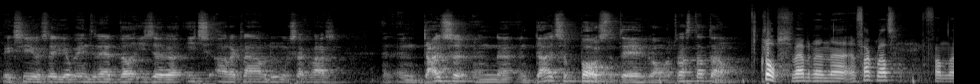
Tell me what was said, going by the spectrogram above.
Ik zie je op internet wel iets, wel iets aan reclame doen. Ik zag laatst een, een, Duitse, een, eh, een Duitse poster tegenkomen. Wat was dat dan? Klopt, we hebben een, eh, een vakblad van, eh,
